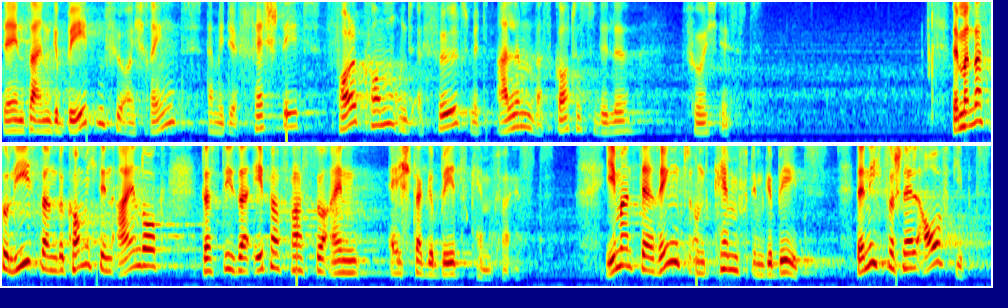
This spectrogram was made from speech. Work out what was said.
der in seinen Gebeten für euch ringt, damit ihr feststeht, vollkommen und erfüllt mit allem, was Gottes Wille für euch ist. Wenn man das so liest, dann bekomme ich den Eindruck, dass dieser Epaphras so ein echter Gebetskämpfer ist. Jemand, der ringt und kämpft im Gebet, der nicht so schnell aufgibt.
